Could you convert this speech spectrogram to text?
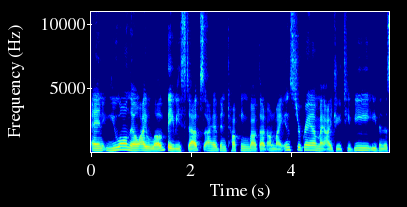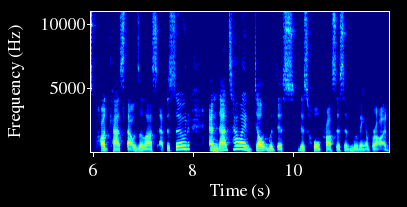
And you all know I love baby steps. I have been talking about that on my Instagram, my IGTV, even this podcast. That was the last episode. And that's how I've dealt with this this whole process of moving abroad.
